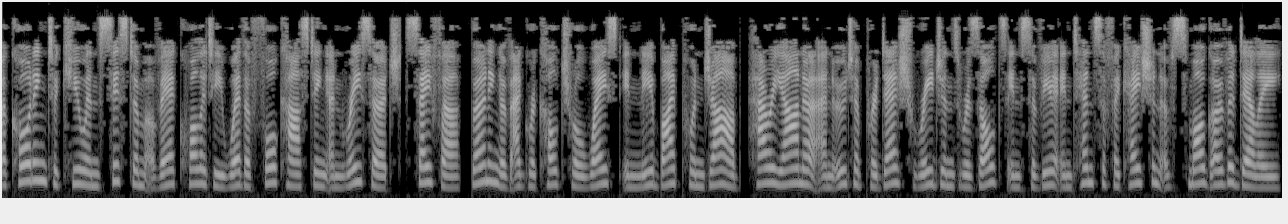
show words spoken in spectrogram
According to Keown's System of Air Quality Weather Forecasting and Research SAFAR, burning of agricultural waste in nearby Punjab, Haryana and Uttar Pradesh regions results in severe intensification of smog over Delhi.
